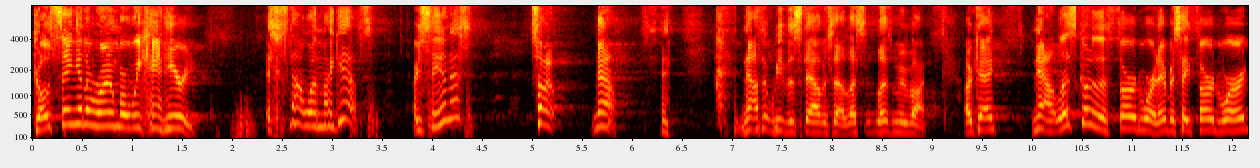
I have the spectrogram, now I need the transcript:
go sing in a room where we can't hear you. It's just not one of my gifts. Are you seeing this? So now, now that we've established that, let's let's move on. Okay. Now let's go to the third word. Everybody say third word.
